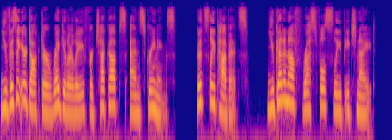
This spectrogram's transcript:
You visit your doctor regularly for checkups and screenings. Good sleep habits. You get enough restful sleep each night,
